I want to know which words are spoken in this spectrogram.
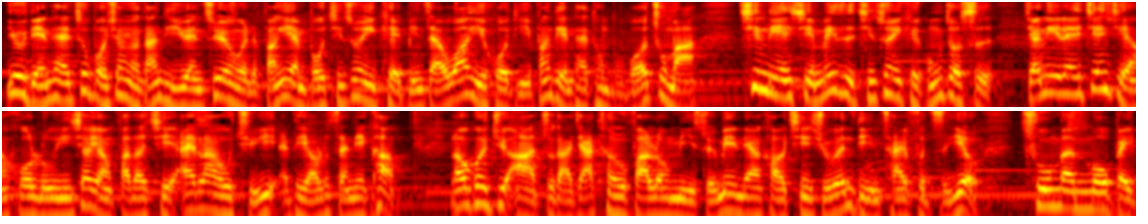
有电台主播想用当地原汁原味的方言播轻松一刻，并在网易和地方电台同步播出吗？请联系每日轻松一刻工作室，将你的简介和录音小样发到其 i love 曲艺 at 幺六三点 com。老规矩啊，祝大家头发浓密，睡眠良好，情绪稳定，财富自由，出门莫被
